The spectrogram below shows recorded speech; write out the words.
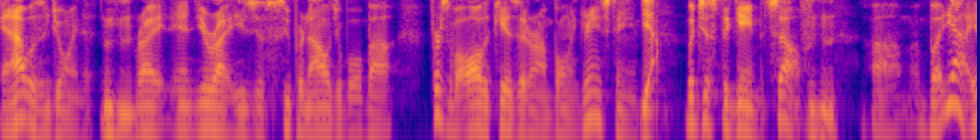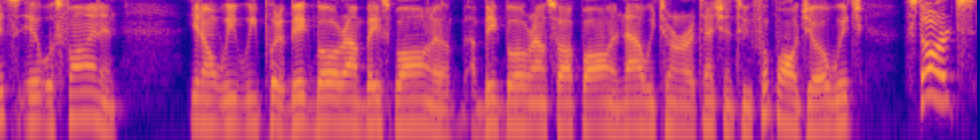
and I was enjoying it Mm-hmm. right? And you're right; he's just super knowledgeable about first of all all the kids that are on Bowling Green's team, Yeah. but just the game itself. Mhm. Um, but yeah, it's it was fun, and you know we we put a big bow around baseball and a, a big bow around softball, and now we turn our attention to football, Joe, which starts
